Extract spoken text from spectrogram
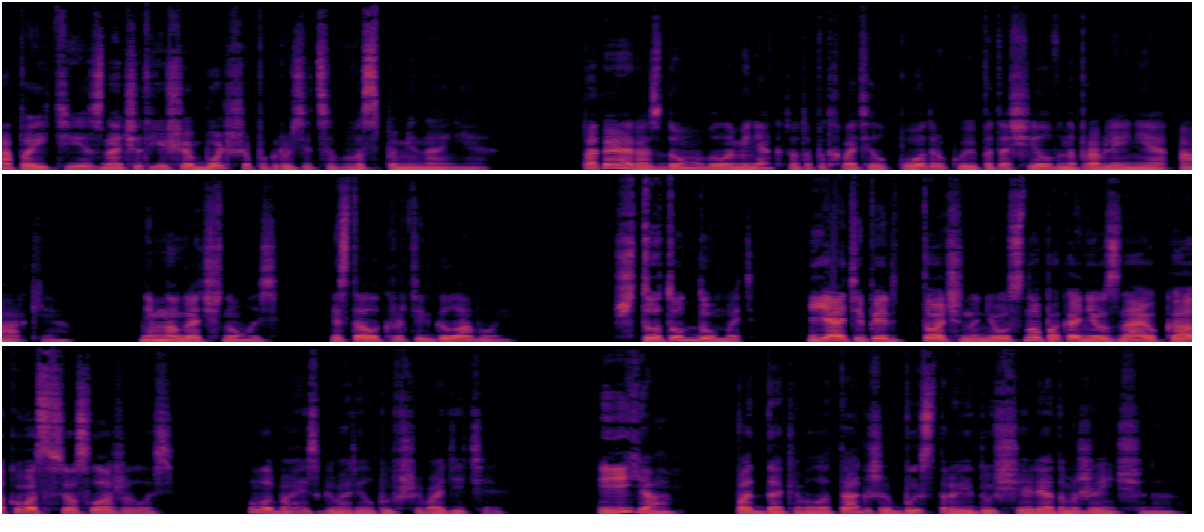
А пойти значит еще больше погрузиться в воспоминания. Пока я раздумывала, меня кто-то подхватил под руку и потащил в направление арки. Немного очнулась и стала крутить головой. «Что тут думать? Я теперь точно не усну, пока не узнаю, как у вас все сложилось», — улыбаясь, говорил бывший водитель. «И я», — поддакивала также быстро идущая рядом женщина.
